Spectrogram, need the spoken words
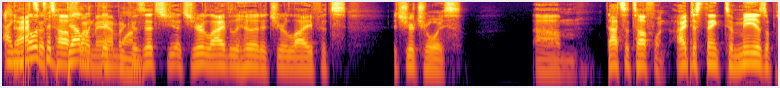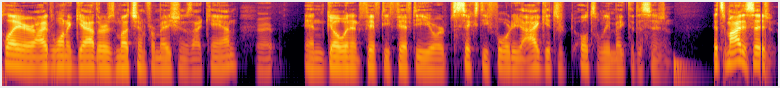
I That's know it's a, a, tough delicate one, man, because it's it's your livelihood, it's your life, it's it's your choice. Um, that's a tough one. I just think to me as a player, I'd want to gather as much information as I can Right. and go in at 50-50 or 60-40. I get to ultimately make the decision. It's my decision.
